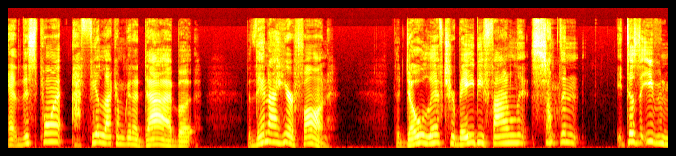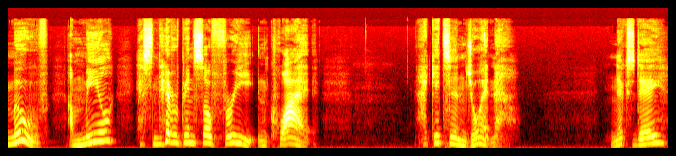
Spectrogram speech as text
At this point, I feel like I'm gonna die, but but then I hear fawn. The doe left her baby finally. Something it doesn't even move. A meal has never been so free and quiet. I get to enjoy it now. Next day,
